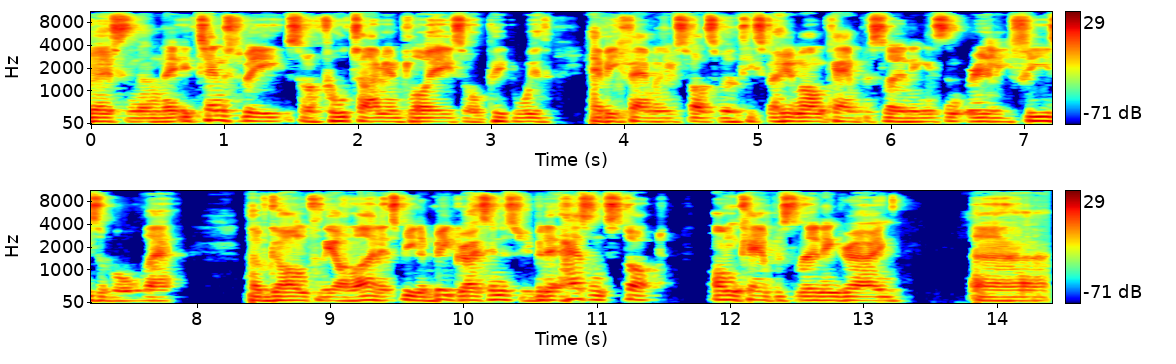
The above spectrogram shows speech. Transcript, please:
version, and it tends to be sort of full time employees or people with heavy family responsibilities for whom on campus learning isn't really feasible. That have gone for the online. It's been a big growth industry, but it hasn't stopped on campus learning growing uh,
